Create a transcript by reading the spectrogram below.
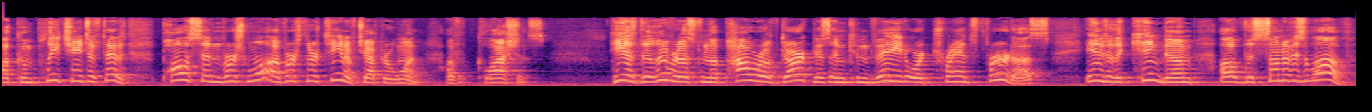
a complete change of status. Paul said in verse 1, uh, verse 13 of chapter 1 of Colossians, He has delivered us from the power of darkness and conveyed or transferred us into the kingdom of the Son of His love.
